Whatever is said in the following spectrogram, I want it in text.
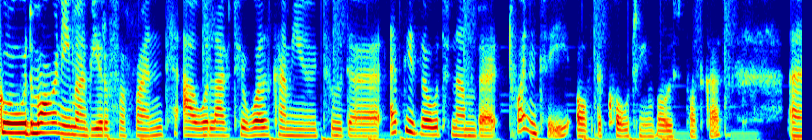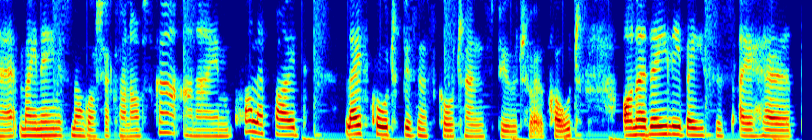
Good morning, my beautiful friend. I would like to welcome you to the episode number 20 of the Coaching Voice podcast. Uh, my name is Małgosia Klanowska, and I am qualified life coach, business coach, and spiritual coach. On a daily basis, I help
